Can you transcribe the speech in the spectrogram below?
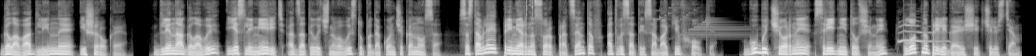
Голова длинная и широкая. Длина головы, если мерить от затылочного выступа до кончика носа, составляет примерно 40% от высоты собаки в холке. Губы черные, средней толщины, плотно прилегающие к челюстям.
